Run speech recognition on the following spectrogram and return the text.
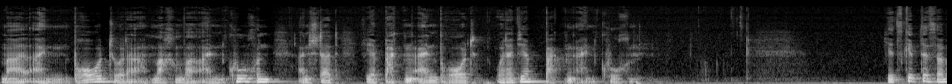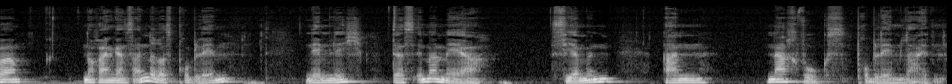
mal ein Brot oder machen wir einen Kuchen, anstatt wir backen ein Brot oder wir backen einen Kuchen. Jetzt gibt es aber noch ein ganz anderes Problem, nämlich dass immer mehr Firmen an Nachwuchsproblemen leiden.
